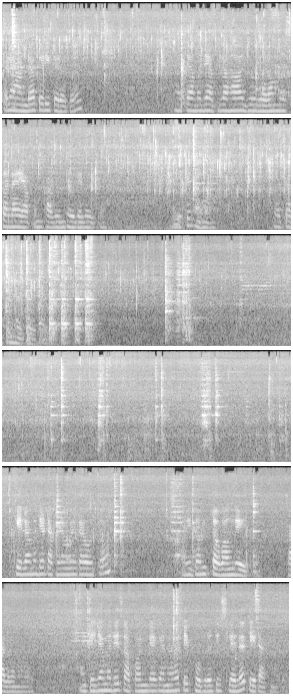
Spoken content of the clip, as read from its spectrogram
आपण अंडा करी करत आहोत. त्यामध्ये आपला हा जो गरम मसाला आहे आपण काढून ठेवलेला होता. येते ना हा? आता आपण ह्या येतो तेलामध्ये टाकल्यामुळे काय होतं? एकदम तवांग येतो कालवणावर. आणि त्याच्यामध्येच आपण काय करणार ते खोबरं किसलेलं ते टाकणार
